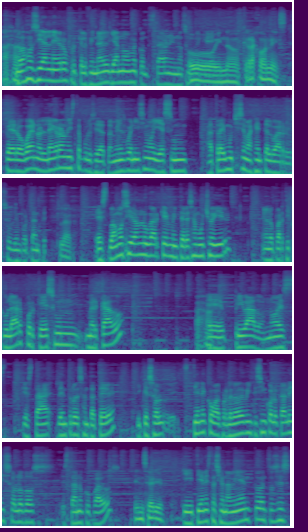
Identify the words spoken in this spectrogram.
Ajá. No vamos a ir al negro porque al final ya no me contestaron y no supe qué. Uy, no, qué rajones. Pero bueno, el negro no necesita publicidad, también es buenísimo y es un atrae muchísima gente al barrio, eso es lo importante. Claro. Es- vamos a ir a un lugar que me interesa mucho ir, en lo particular, porque es un mercado. Eh, privado, no es que está dentro de Santa Tere y que solo tiene como alrededor de 25 locales y solo dos están ocupados en serio. y tiene estacionamiento, entonces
